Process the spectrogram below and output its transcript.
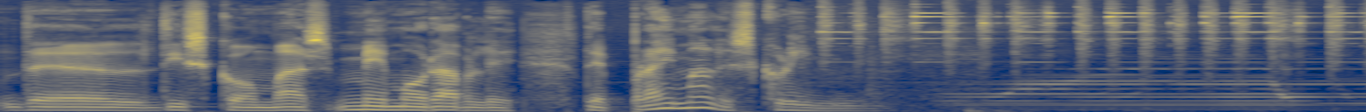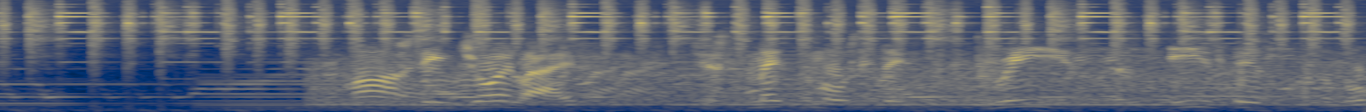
del disco más memorable de Primal Scream. enjoy life. Just make the most of it. Breathe as easily as possible.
